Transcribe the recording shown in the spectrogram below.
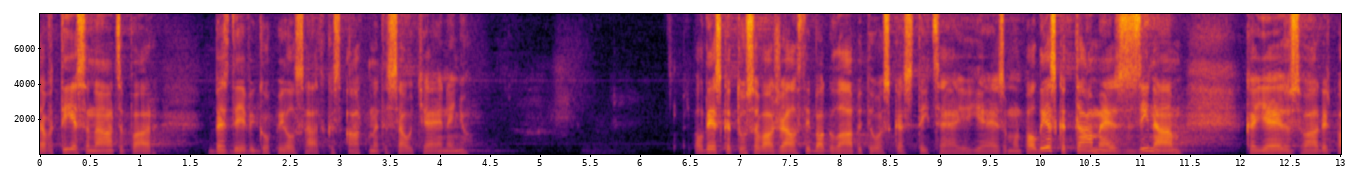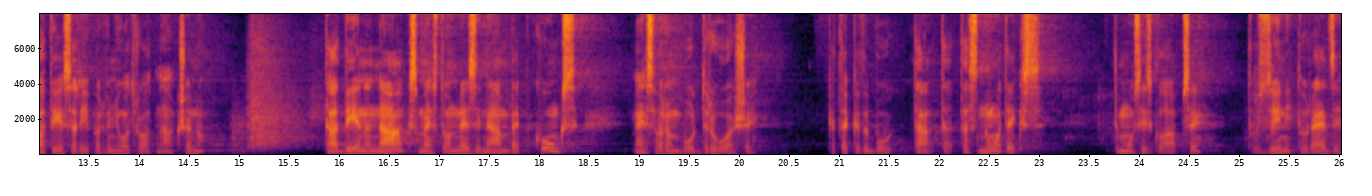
Tava tiesa nāca pār bezdīvīgo pilsētu, kas atmeta savu ķēniņu. Paldies, ka Tu savā žēlstībā glābi tos, kas ticēja Jēzum. Un paldies, ka tā mēs zinām, ka Jēzus vārdi ir patiesi arī par viņu otro atnākšanu. Tā diena nāks, mēs to nezinām, bet Kungs, mēs varam būt droši, ka tad, kad tā, tā, tas notiks, Tu mūs izglābsi. Tu zini, tu redzi,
